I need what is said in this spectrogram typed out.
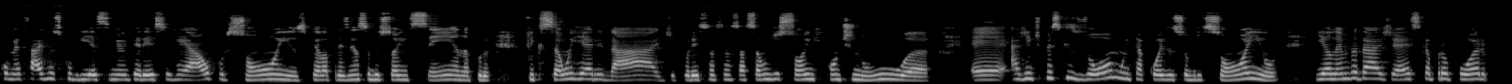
começar a descobrir esse meu interesse real por sonhos, pela presença do sonho em cena, por ficção e realidade, por essa sensação de sonho que continua, é, a gente pesquisou muita coisa sobre sonho e eu lembro da Jéssica propor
